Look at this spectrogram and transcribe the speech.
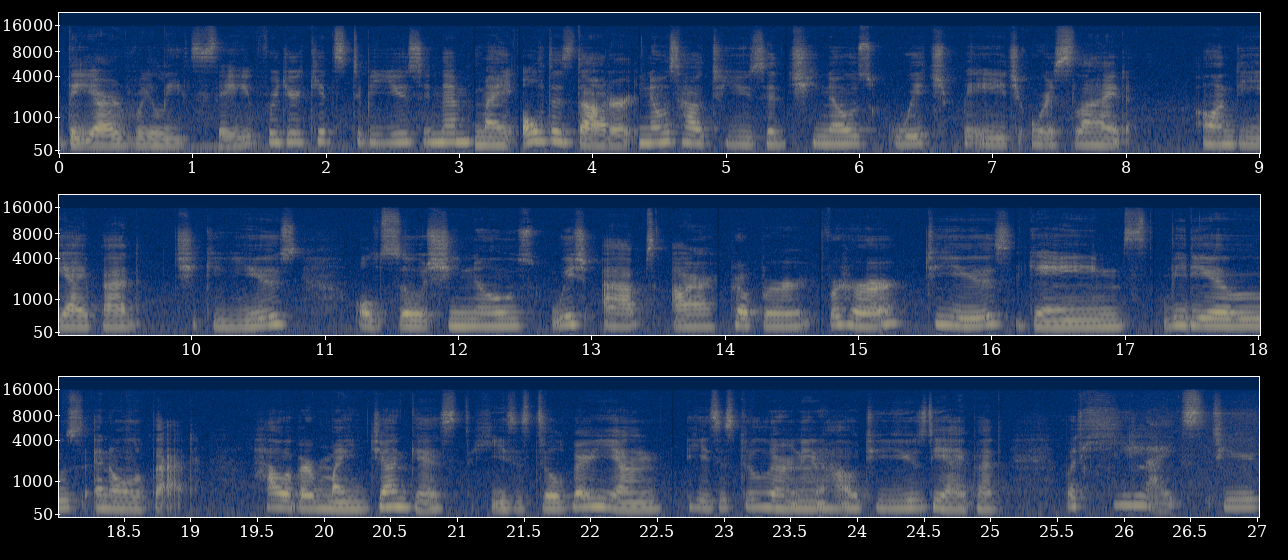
they are really safe for your kids to be using them. My oldest daughter knows how to use it. She knows which page or slide on the iPad she can use. Also, she knows which apps are proper for her to use, games, videos, and all of that. However, my youngest, he's still very young, he's still learning how to use the iPad, but he likes to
